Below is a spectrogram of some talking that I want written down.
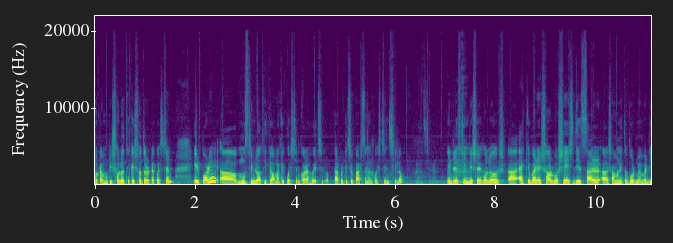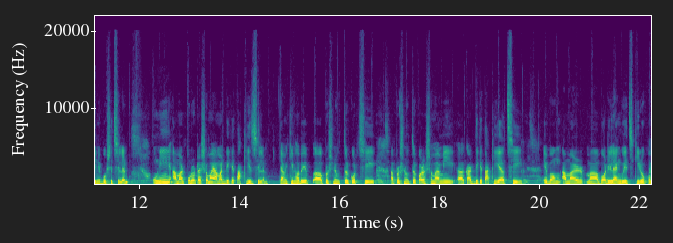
মোটামুটি ষোলো থেকে সতেরোটা কোয়েশ্চেন এরপরে মুসলিম ল থেকেও আমাকে কোয়েশ্চেন করা হয়েছিল। তারপর কিছু পার্সোনাল কোয়েশ্চেন ছিল। আচ্ছা। ইন্টারেস্টিং বিষয় হলো একেবারে সর্বশেষ যে স্যার সম্মানিত বোর্ড মেম্বার যিনি বসেছিলেন উনি আমার পুরোটা সময় আমার দিকে তাকিয়েছিলেন যে আমি কীভাবে প্রশ্নের উত্তর করছি আহ, প্রশ্নের উত্তর করার সময় আমি কার দিকে তাকিয়ে আছি এবং আমার বডি ল্যাঙ্গুয়েজ কীরকম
